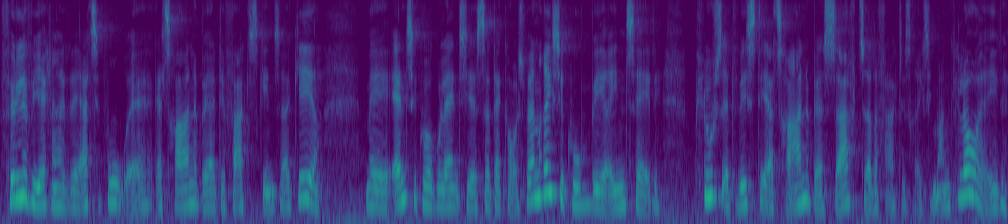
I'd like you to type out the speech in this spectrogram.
følgevirkninger, det er til brug af, af tranebær, det faktisk interagerer med antikoagulantia, så der kan også være en risiko ved at indtage det. Plus at hvis det er tranebærsaft, så er der faktisk rigtig mange kalorier i det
